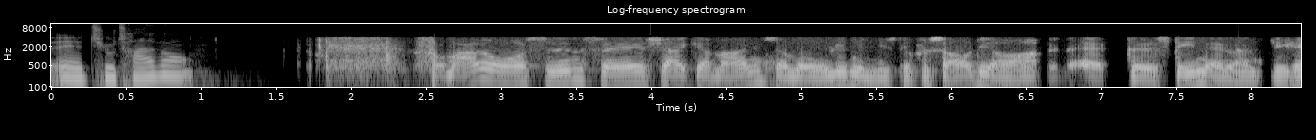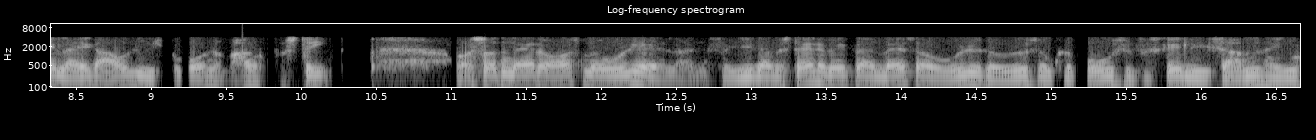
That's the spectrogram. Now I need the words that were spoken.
20-30 år? For mange år siden sagde Sheikh Yamani, som var olieminister for Saudi-Arabien, at øh, stenalderen blev heller ikke aflyst på grund af mangel på sten. Og sådan er det også med oliealderen, fordi der vil stadigvæk være masser af olie derude, som kan bruges i forskellige sammenhænge.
